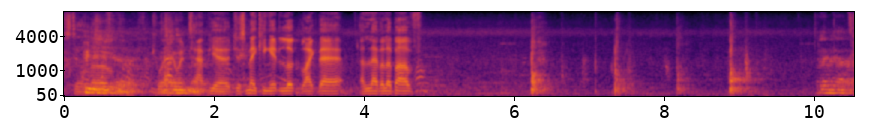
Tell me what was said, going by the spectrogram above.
Still low. Coello and Tapia just making it look like they're a level above. Thirteen left.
